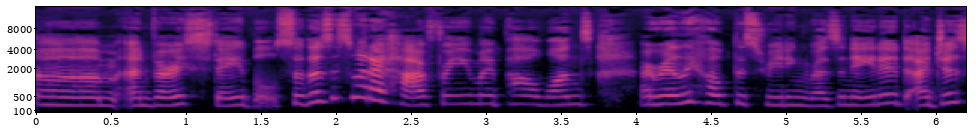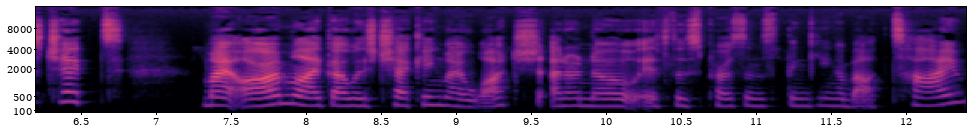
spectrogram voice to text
um, and very stable. So this is what I have for you, my pal ones. I really hope this reading resonated. I just checked my arm like I was checking my watch. I don't know if this person's thinking about time.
